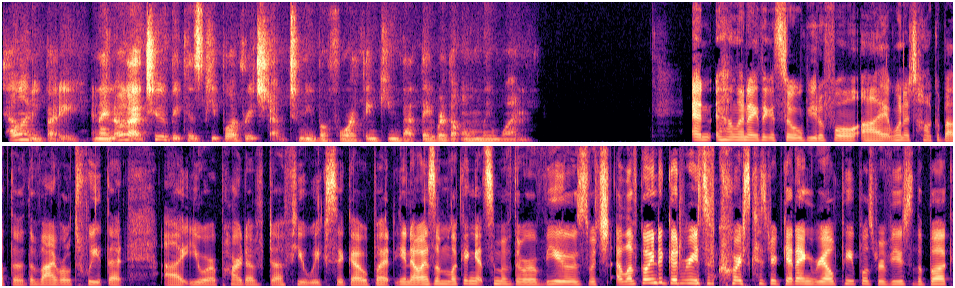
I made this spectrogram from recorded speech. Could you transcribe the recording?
tell anybody. And I know that too because people have reached out to me before thinking that they were the only one. And Helen, I think it's so beautiful. I want to talk about the the viral tweet that uh, you were a part of a few weeks ago. But you know, as I'm looking at some of the reviews, which I love going to Goodreads, of course, because you're getting real people's reviews of the book.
